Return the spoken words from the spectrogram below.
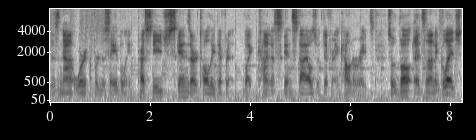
does not work for disabling. Prestige skins are totally different, like kind of skin styles with different encounter rates. So though it's not a glitch,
